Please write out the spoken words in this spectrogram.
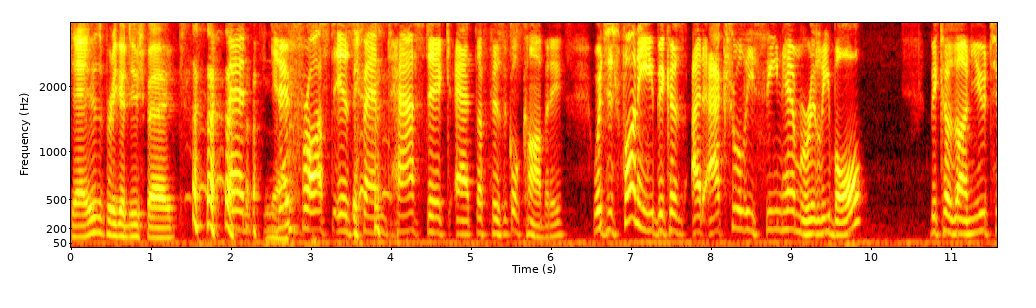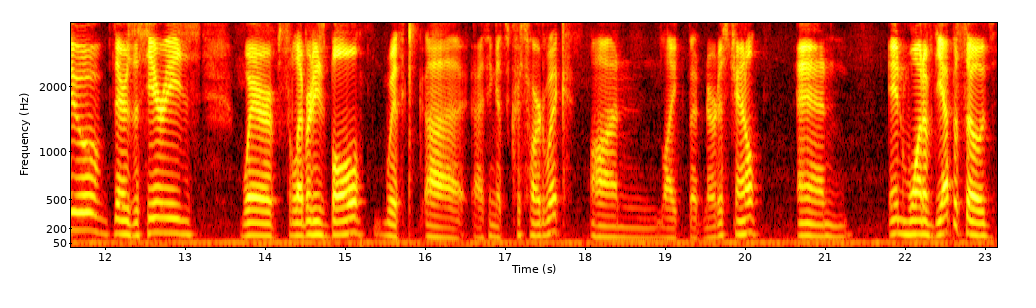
Yeah, he was a pretty good douchebag. and Yeah. Nick Frost is fantastic at the physical comedy, which is funny because I'd actually seen him really bowl. Because on YouTube, there's a series where celebrities bowl with, uh, I think it's Chris Hardwick on like the Nerdist channel, and in one of the episodes,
